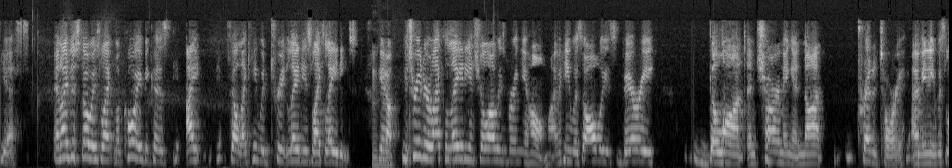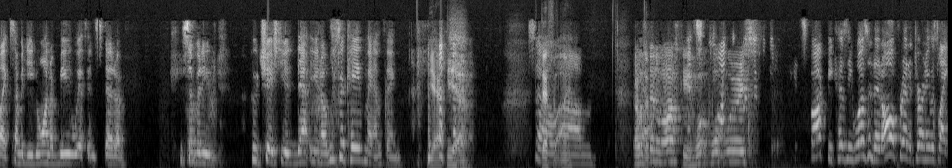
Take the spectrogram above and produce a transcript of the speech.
Yes. And I just always liked McCoy because I felt like he would treat ladies like ladies. Mm-hmm. You know, you treat her like a lady and she'll always bring you home. I mean, he was always very gallant and charming and not predatory. I mean, he was like somebody you'd want to be with instead of somebody who chased you down, you know, the caveman thing. Yeah. Yeah. So, Definitely. um, I was Yeah. going to ask you, what, what were his. Spock because he wasn't at all predatory and he was like,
